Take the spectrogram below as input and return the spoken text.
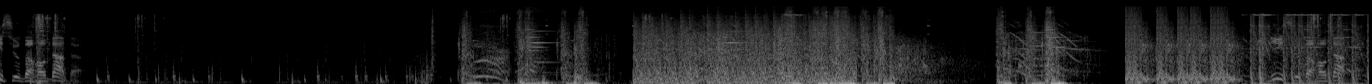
Início da rodada. Início da rodada.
